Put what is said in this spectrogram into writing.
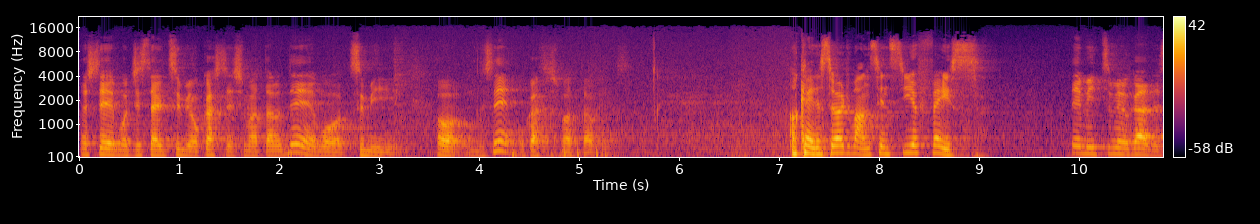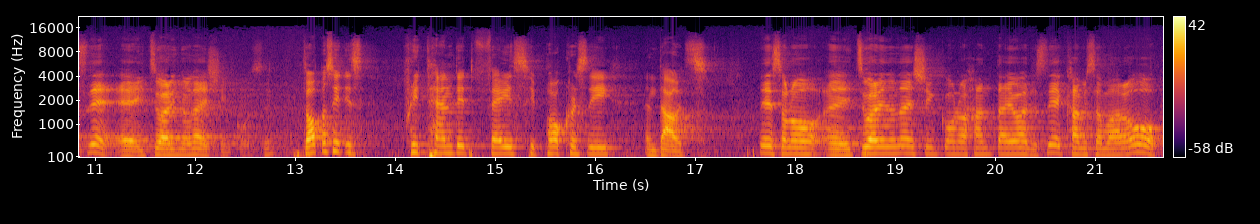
そしてもう実際に罪を犯してしまったのでもう罪をですね犯してしまったわけです Okay, the third one sincere faith. で3つ目がですね、えー偽りのない信仰ですね The opposite is pretended faith, hypocrisy, and doubts. でその、えー偽りのない信仰の反対はですね神様を、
